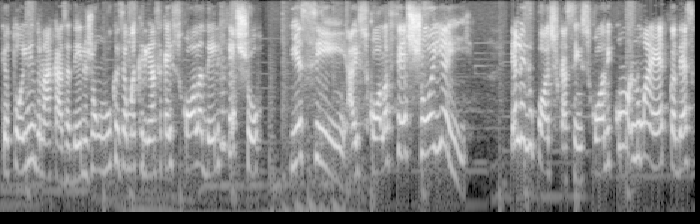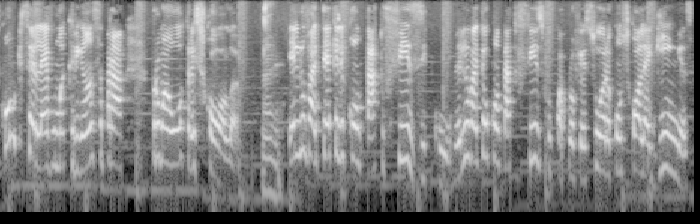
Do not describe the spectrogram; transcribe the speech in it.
que eu estou indo na casa dele. João Lucas é uma criança que a escola dele fechou. E assim, a escola fechou e aí? Ele não pode ficar sem escola. E como, numa época dessa, como que você leva uma criança para uma outra escola? É. Ele não vai ter aquele contato físico, ele não vai ter o contato físico com a professora, com os coleguinhas.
